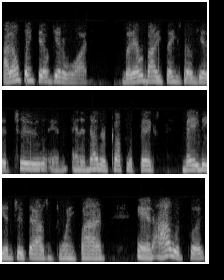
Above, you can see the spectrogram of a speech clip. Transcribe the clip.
I don't think they'll get a one but everybody thinks they'll get a two and, and another couple of picks maybe in 2025. And I would put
